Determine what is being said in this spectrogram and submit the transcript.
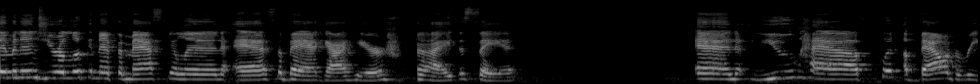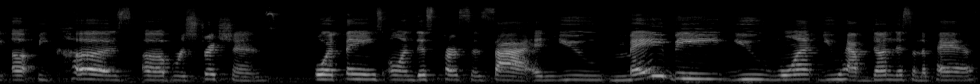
feminines, you're looking at the masculine as the bad guy here. I hate to say it. And you have put a boundary up because of restrictions or things on this person's side. And you maybe you want you have done this in the past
